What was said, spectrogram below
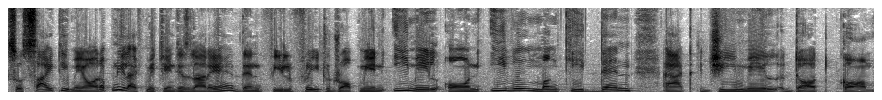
सोसाइटी में और अपनी लाइफ में चेंजेस ला रहे हैं then feel free to drop me an email on evilmonkeyden at gmail.com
